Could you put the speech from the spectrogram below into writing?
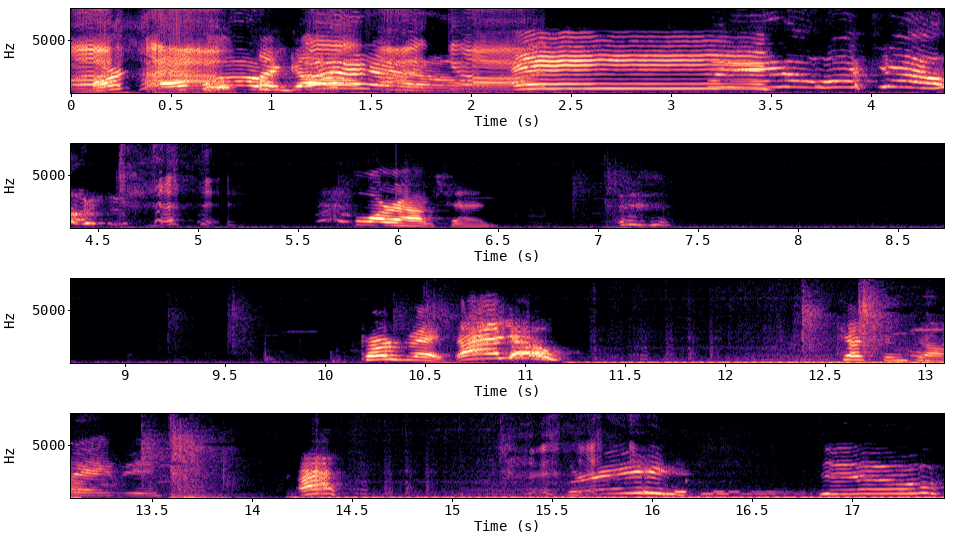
Go. Oh my god. Oh my god! And Banana, watch out! four out of ten. Perfect. Ah no! Just in Oh, time. baby. Ah! Three, two,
